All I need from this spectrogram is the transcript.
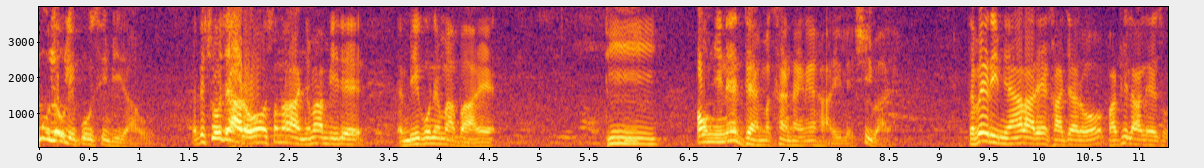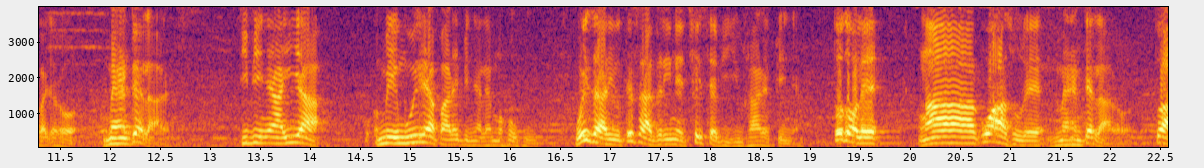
မှုလုပ်လေပို့ဆင်းပြေတာဟုတ်တချို့ကြတော့ဆွမ်းနာကညီမမေးတဲ့မေးခွန်းထဲမှာပါတဲ့ဒီ အောင်မြင်တဲ့ဒဏ်မခံနိုင်တဲ့ဟာတွေလည်းရှိပါတယ်တပည့်တွေများလာတဲ့အခါကျတော့ဘာဖြစ်လာလဲဆိုတော့ကျတော့မန်တက်လာတယ်ဒီပညာကြီးကအမေမွေးတွေကပါတဲ့ပညာလည်းမဟုတ်ဘူးဝိဇ္ဇာတွေကိုတစ္ဆာဂရိနဲ့ချိတ်ဆက်ပြီးယူထားတဲ့ပညာတိုးတော်လဲငါကွာဆိုတဲ့မန်တက်လာတော့သူက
